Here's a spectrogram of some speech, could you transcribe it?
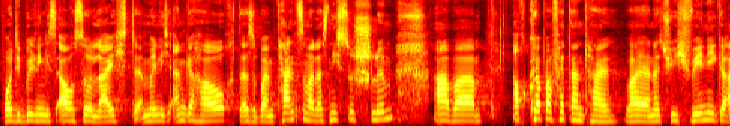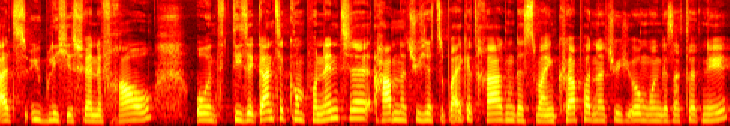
Bodybuilding ist auch so leicht männlich angehaucht. Also beim Tanzen war das nicht so schlimm, aber auch Körperfettanteil war ja natürlich weniger als üblich ist für eine Frau. Und diese ganze Komponente haben natürlich dazu beigetragen, dass mein Körper natürlich irgendwann gesagt hat, nee,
